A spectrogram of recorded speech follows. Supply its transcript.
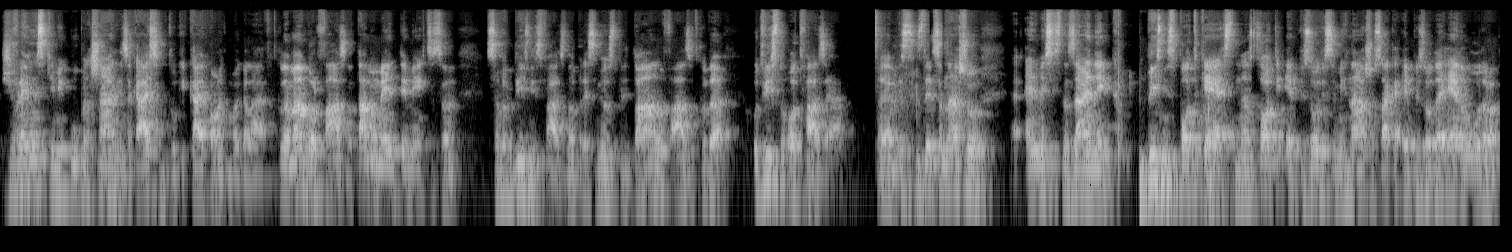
življenjskimi vprašanji, zakaj sem tukaj, kaj je pomen mojega life. Tako da imam bolj fazo. Ta moment, te mesece sem sem v biznis fazi, no, prej sem imel spiritualno fazo, tako da odvisno od faze. Ja. Eh, zdaj sem našel eh, en mesec nazaj nek biznis podcast, na stoti epizodi sem jih našel, vsaka epizoda je eno uro.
